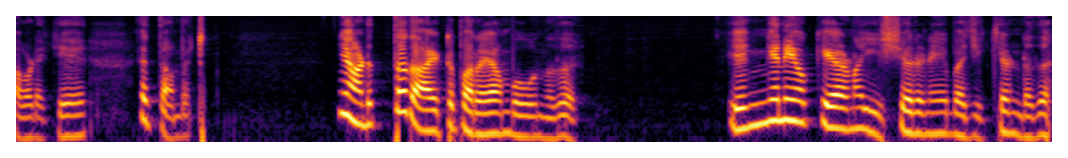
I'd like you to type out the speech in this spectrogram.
അവിടേക്ക് എത്താൻ പറ്റും. ഇനി അടുത്തതായിട്ട് പറയാൻ പോകുന്നത് എങ്ങനെയൊക്കെയാണ് ഈശ്വരനെ ഭജിക്കേണ്ടത്?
